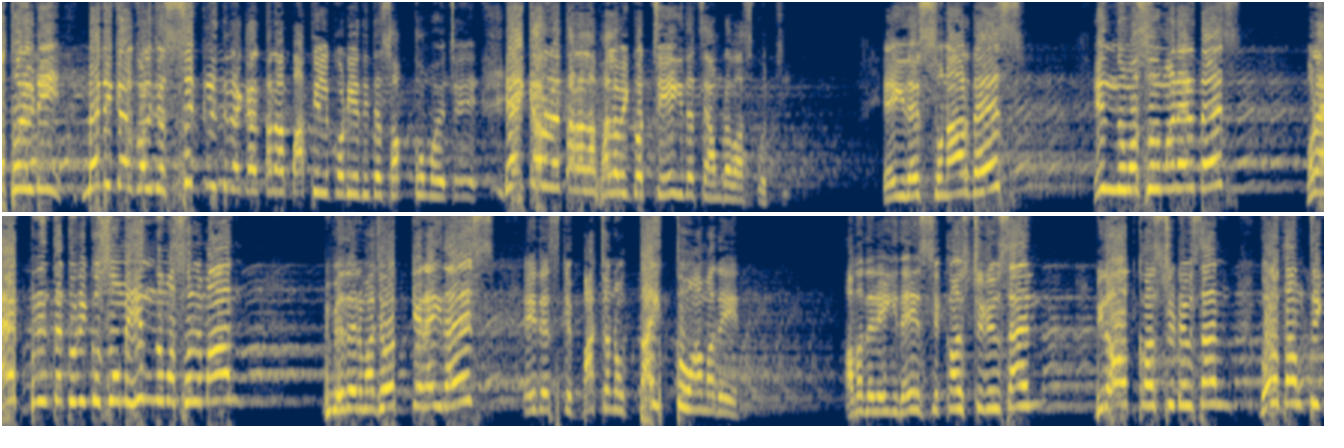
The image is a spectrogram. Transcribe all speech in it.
অথরিটি মেডিকেল কলেজের স্বীকৃতিটাকে তারা বাতিল করিয়ে দিতে সক্ষম হয়েছে। এই কারণে তারা লাফালাফি করছে। এই দেশে আমরা বাস করছি। এই দেশ সোনার দেশ, হিন্দু মুসলমানের দেশ বলে এক বৃন্তে দুটি কুসুম, হিন্দু মুসলমান। বিভেদের মাঝে ঐক্যের এই দেশ, এই দেশকে বাঁচানোর দায়িত্ব আমাদের। আমাদের এই দেশ যে কনস্টিটিউশন বিরোধ কনস্টিটিউশন গণতান্ত্রিক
